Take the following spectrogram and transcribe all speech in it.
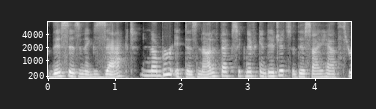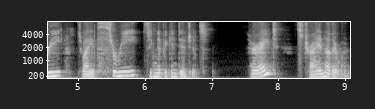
this is an exact number. It does not affect significant digits. This I have three, so I have three significant digits. All right, let's try another one.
